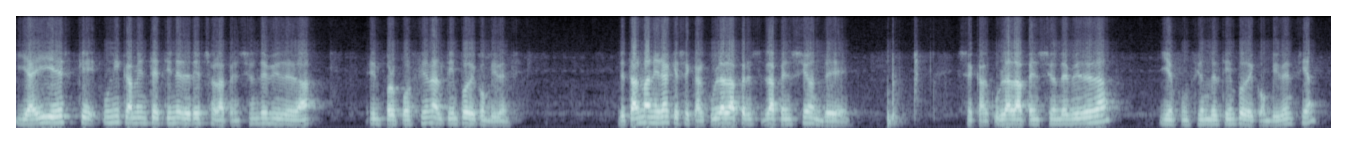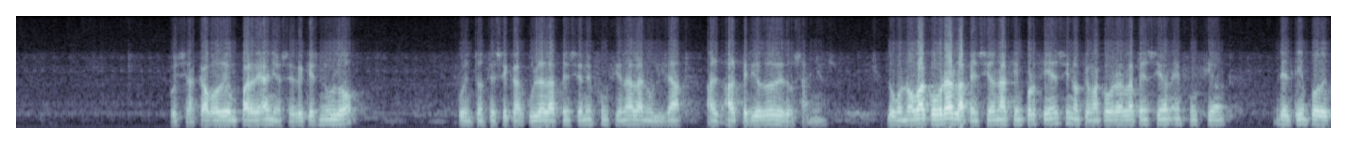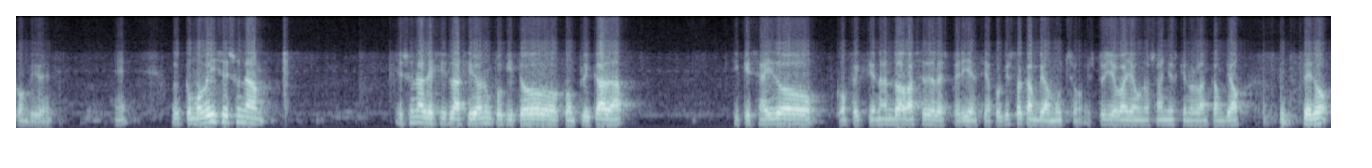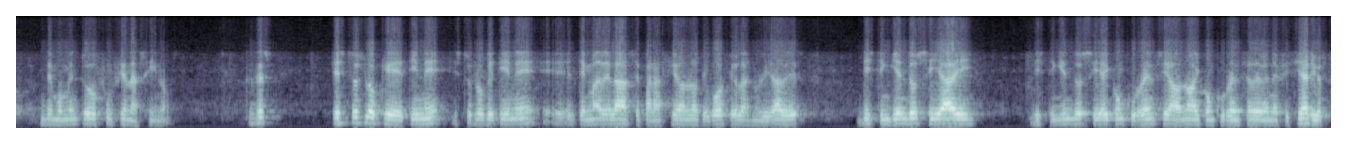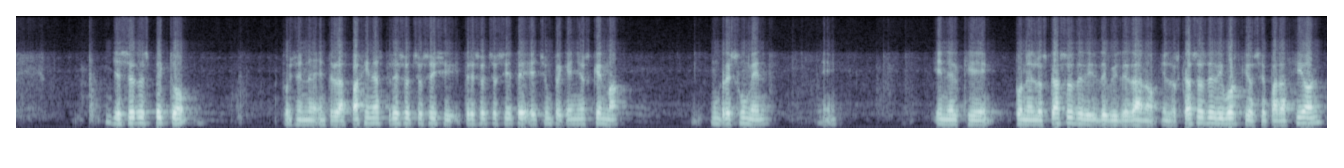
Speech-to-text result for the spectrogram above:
y ahí es que únicamente tiene derecho a la pensión de viudedad en proporción al tiempo de convivencia. De tal manera que se calcula la, pensión de se calcula la pensión de viudedad y en función del tiempo de convivencia, pues si a cabo de un par de años se ve que es nulo, pues entonces se calcula la pensión en función a la nulidad, al periodo de dos años. Luego no va a cobrar la pensión al 100%, sino que va a cobrar la pensión en función del tiempo de convivencia. ¿eh? Como veis es una, es una legislación un poquito complicada y que se ha ido confeccionando a base de la experiencia, porque esto ha cambiado mucho. Esto lleva ya unos años que no lo han cambiado, pero de momento funciona así, ¿no? Entonces, esto es lo que tiene, esto es lo que tiene eh, el tema de la separación, los divorcios, las nulidades, distinguiendo si hay distinguiendo si hay concurrencia o no hay concurrencia de beneficiarios. Y ese respecto, pues entre las páginas 386 y 387 he hecho un pequeño esquema, un resumen, ¿eh? en el que ponen los casos de, de viudedano, en los casos de divorcio o separación,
